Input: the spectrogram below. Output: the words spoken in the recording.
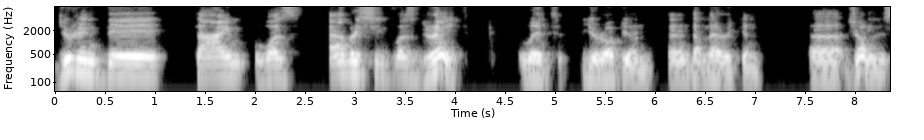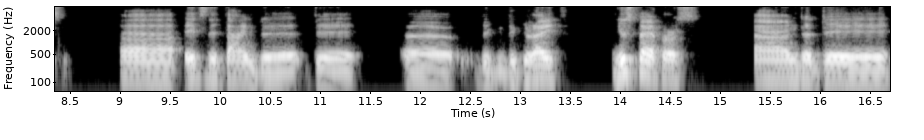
During the time was everything was great with European and American uh, journalism. Uh, it's the time the the, uh, the, the great newspapers and the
